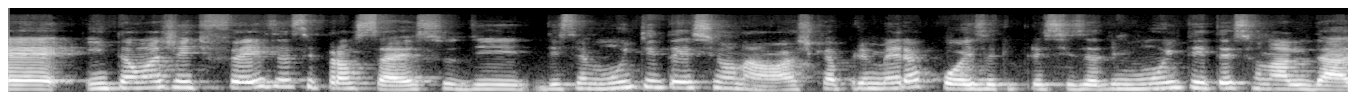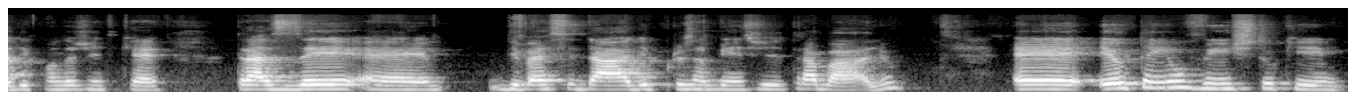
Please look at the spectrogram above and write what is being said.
é, então, a gente fez esse processo de, de ser muito intencional. Acho que a primeira coisa que precisa de muita intencionalidade quando a gente quer trazer é, diversidade para os ambientes de trabalho. É, eu tenho visto que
